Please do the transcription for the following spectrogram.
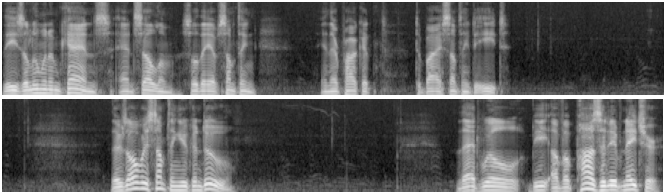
these aluminum cans and sell them so they have something in their pocket to buy something to eat. There's always something you can do that will be of a positive nature.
